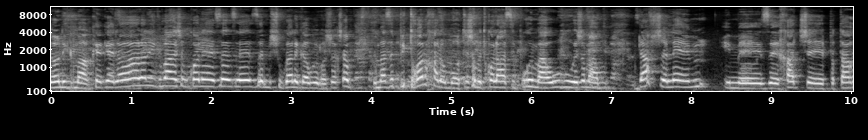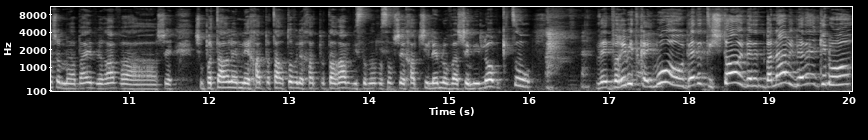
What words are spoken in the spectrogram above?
לא נגמר, כן, כן, לא, לא נגמר, יש שם כל זה, זה, זה משוגע לגמרי משהו. עכשיו, ומה זה פתרון חלומות, יש שם את כל הסיפורים ההוא, יש שם דף שלם עם אה, איזה אחד שפטר שם מהבית ורב, ה- ש- שהוא פתר להם, לאחד פתר טוב ולאחד פתר רע, ומסתבר בסוף שאחד שילם לו והשני לא, בקיצור. ודברים התקיימו, הוא איבד את אשתו, איבד את בניו, איבד, כאילו,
